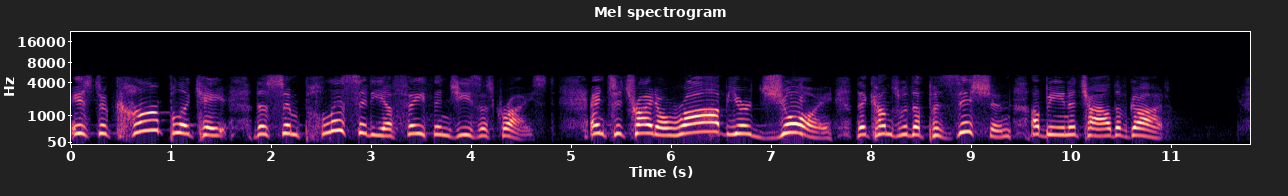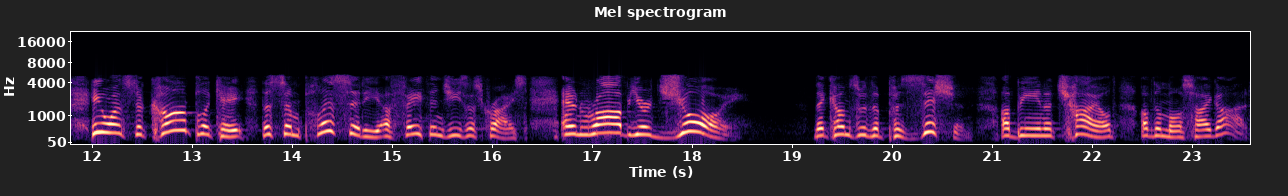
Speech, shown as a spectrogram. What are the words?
is to complicate the simplicity of faith in Jesus Christ and to try to rob your joy that comes with the position of being a child of God. He wants to complicate the simplicity of faith in Jesus Christ and rob your joy that comes with the position of being a child of the Most High God.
